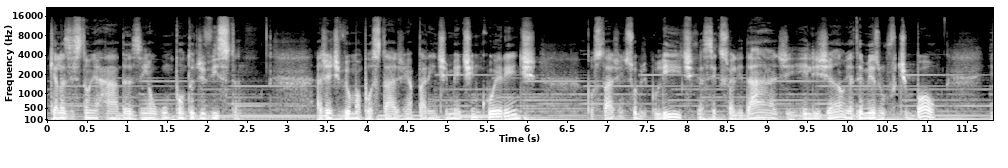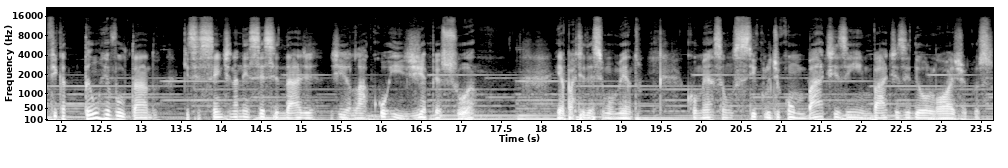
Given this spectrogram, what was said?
que elas estão erradas em algum ponto de vista. A gente vê uma postagem aparentemente incoerente, postagem sobre política, sexualidade, religião e até mesmo futebol, e fica tão revoltado que se sente na necessidade de ir lá corrigir a pessoa. E a partir desse momento, começa um ciclo de combates e embates ideológicos.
